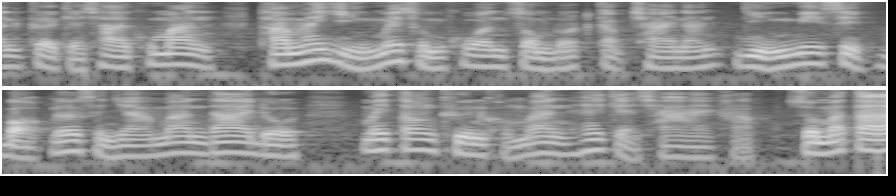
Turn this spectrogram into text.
อันเกิดแก่ชายคู่มั่นทำให้หญิงไม่สมควรสมรสกับชายนั้น หญิงมีสิทธิ์บอกเลิกสัญญามั่นได้โดย ไม่ต้องคืนของมั่นให้แก่ชายครับ ส่วนมาตรา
